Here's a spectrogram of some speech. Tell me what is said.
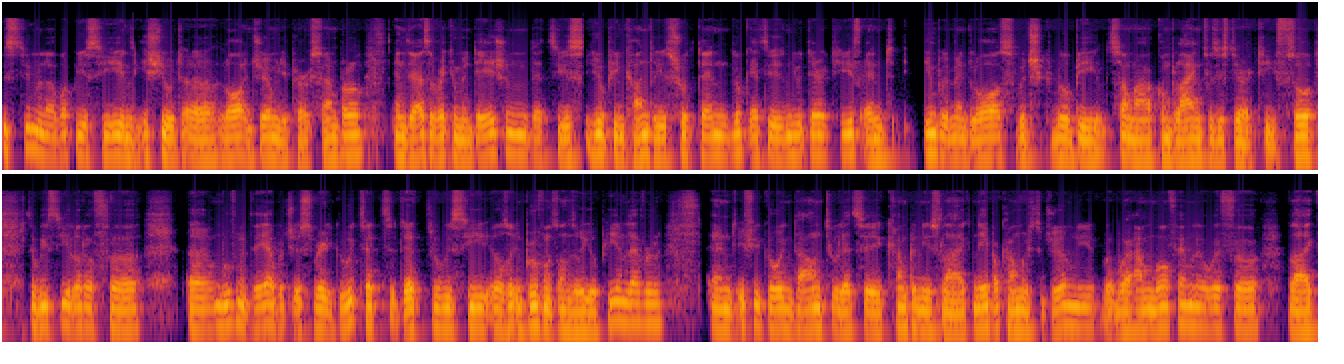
is similar what we see in the issued uh, law in Germany, for example. And there's a recommendation that these European countries should then look at the new directive and implement laws which will be somehow complying to this directive. So, so we see a lot of uh, uh, movement there, which is very good. That that we see also improvements on the European level. And if you're going down to let's say companies like neighbor companies to Germany, where I'm more familiar with, uh, like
